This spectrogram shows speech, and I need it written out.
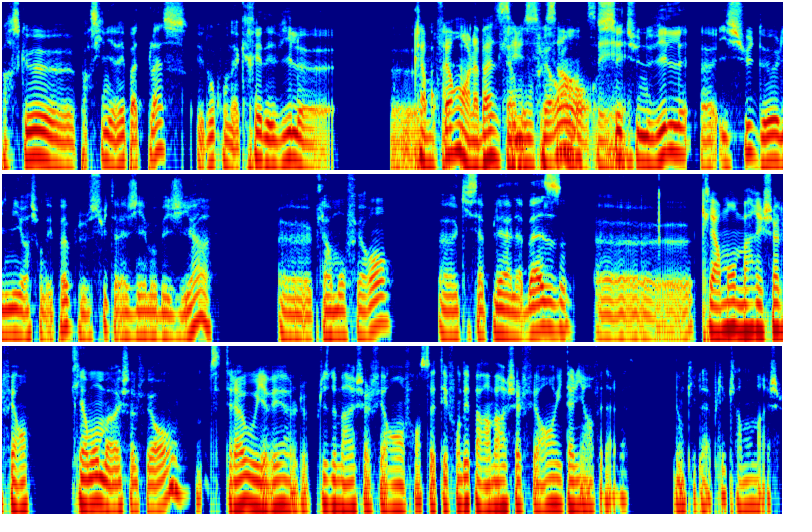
parce que parce qu'il n'y avait pas de place et donc on a créé des villes euh, euh, Clermont-Ferrand, à la base. Clermont-Ferrand, hein, c'est- c'est une ville euh, issue de l'immigration des peuples suite à la JMOBJA. Euh, Clermont-Ferrand, euh, qui s'appelait à la base euh, Clermont Maréchal Ferrand. Clermont-Maréchal Ferrand. C'était là où il y avait euh, le plus de maréchal Ferrand en France. Ça a été fondé par un maréchal Ferrand italien en fait à la base. Donc il l'a appelé Clermont Maréchal.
